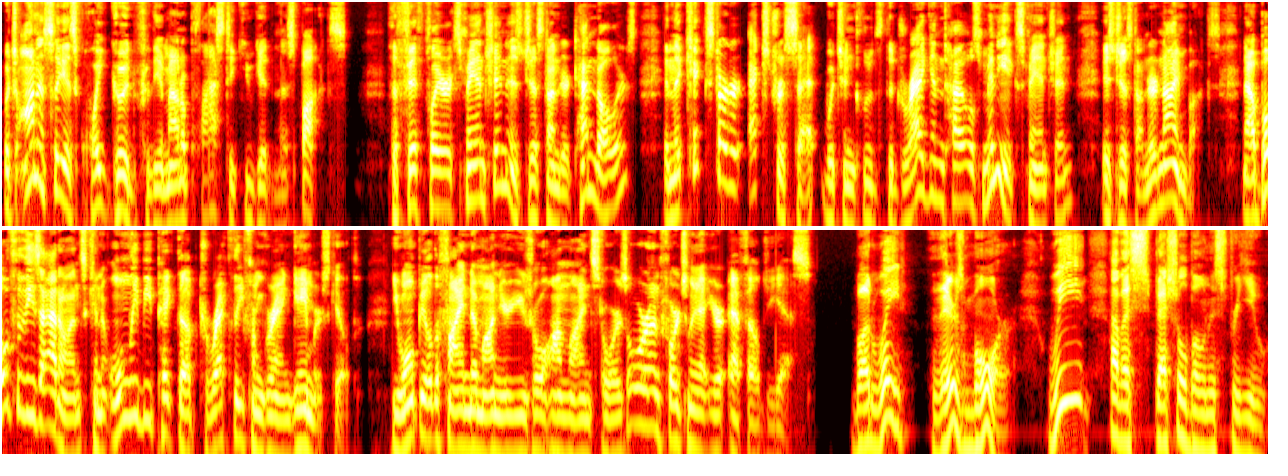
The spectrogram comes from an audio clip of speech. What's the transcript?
which honestly is quite good for the amount of plastic you get in this box. The fifth player expansion is just under $10, and the Kickstarter extra set, which includes the Dragon Tiles mini expansion, is just under 9 bucks. Now, both of these add-ons can only be picked up directly from Grand Gamers Guild. You won't be able to find them on your usual online stores or unfortunately at your FLGS. But wait, there's more. We have a special bonus for you.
